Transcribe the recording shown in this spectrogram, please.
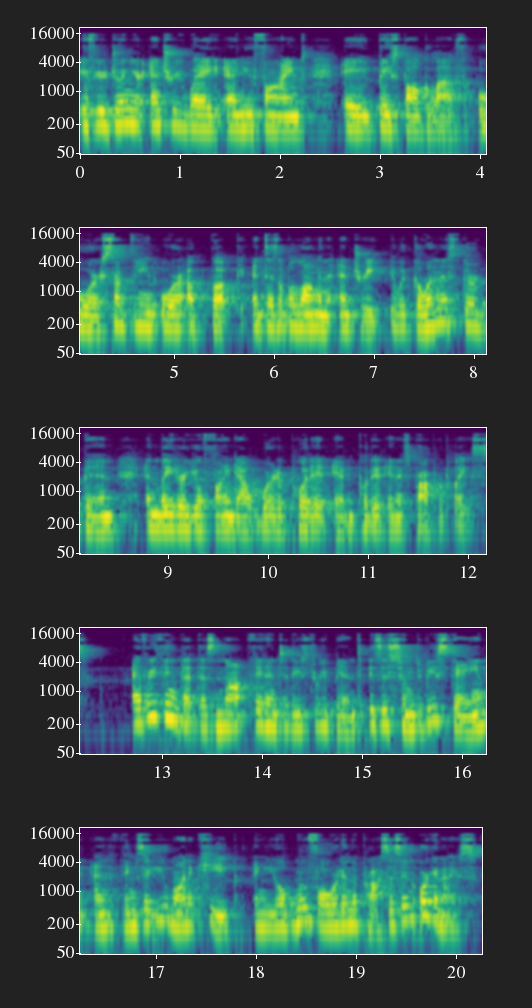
if you're doing your entryway and you find a baseball glove or something or a book and doesn't belong in the entry, it would go in this third bin and later you'll find out where to put it and put it in its proper place. Everything that does not fit into these three bins is assumed to be staying and the things that you want to keep and you'll move forward in the process and organize.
